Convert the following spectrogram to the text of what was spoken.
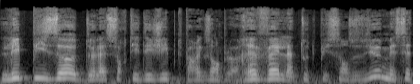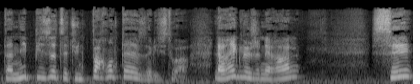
l'épisode de la sortie d'Égypte, par exemple, révèle la toute-puissance de Dieu, mais c'est un épisode, c'est une parenthèse de l'histoire. La règle générale, c'est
